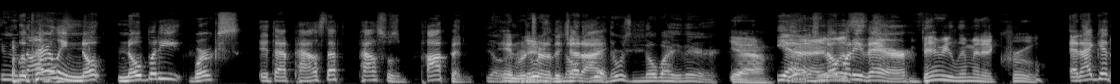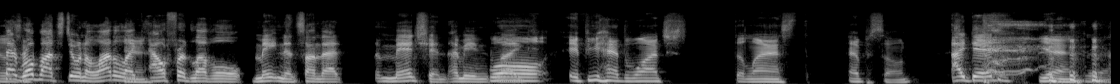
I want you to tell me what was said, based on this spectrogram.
in the But apparently, novels- no nobody works at that palace. That palace was popping Yo, in Return of the no- Jedi. Yeah, Yeah, there was nobody there. Yeah. Yeah, there's nobody there. Very limited crew. And I get that like- robot's doing a lot of like Yeah. Alfred level maintenance on that mansion. I mean, like Well, if you had watched the last episode, I did. yeah, Yeah.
